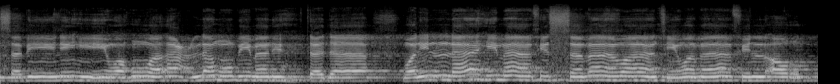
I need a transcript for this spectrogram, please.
سبيله وهو أعلم بمن اهتدى ولله ما في السماوات وما في الأرض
